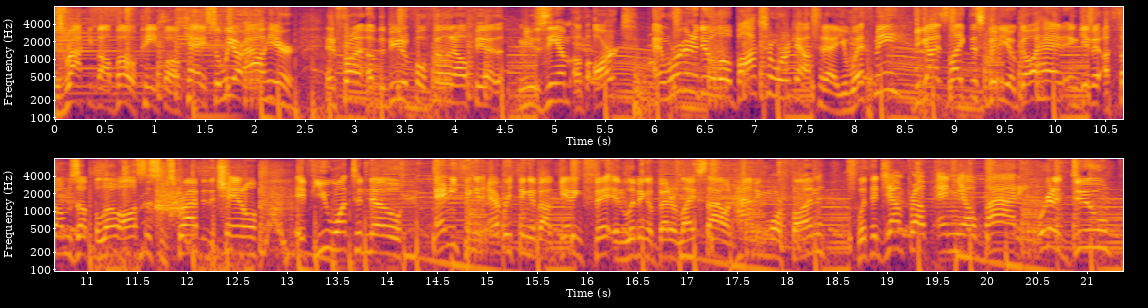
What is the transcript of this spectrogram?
is Rocky Balboa, people. Okay, so we are out here in front of the beautiful Philadelphia Museum of Art, and we're gonna do a little boxer workout today. You with me? If you guys like this video, go ahead and give it a thumbs up below. Also, subscribe to the channel if you want to know anything and everything about getting fit and living a better lifestyle and having more fun with the jump rope in your body. We're gonna do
